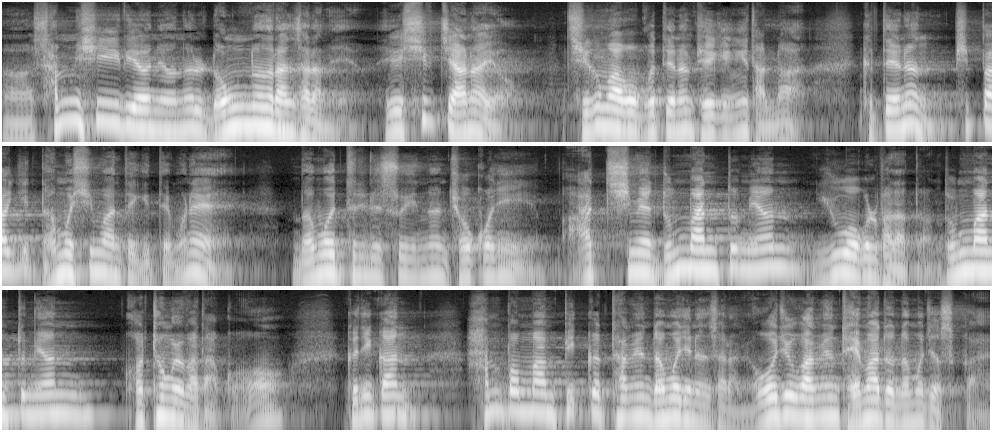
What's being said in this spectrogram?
30여 어, 년을 농론을 한 사람이에요. 이게 쉽지 않아요. 지금하고 그때는 배경이 달라. 그때는 핍박이 너무 심한 때이기 때문에 넘어뜨릴 수 있는 조건이 아침에 눈만 뜨면 유혹을 받았다. 눈만 뜨면 고통을 받았고, 그러니까 한 번만 삐끗하면 넘어지는 사람이 오죽하면 대마도 넘어졌을 거예요.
